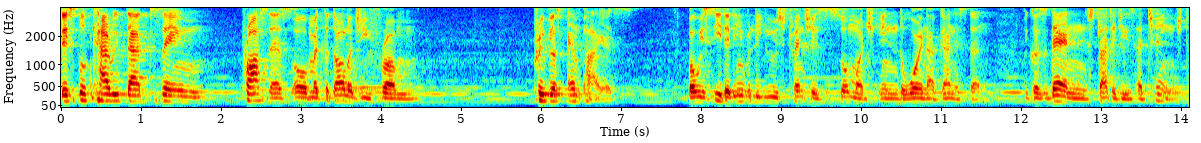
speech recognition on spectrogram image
they still carried that same process or methodology from previous empires. But we see they didn't really use trenches so much in the war in Afghanistan because then strategies had changed.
